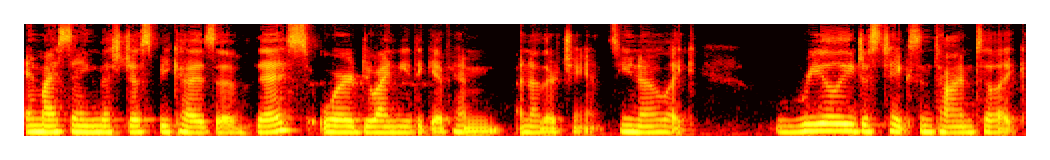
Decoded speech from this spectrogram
Am I saying this just because of this, or do I need to give him another chance? You know, like really just take some time to like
